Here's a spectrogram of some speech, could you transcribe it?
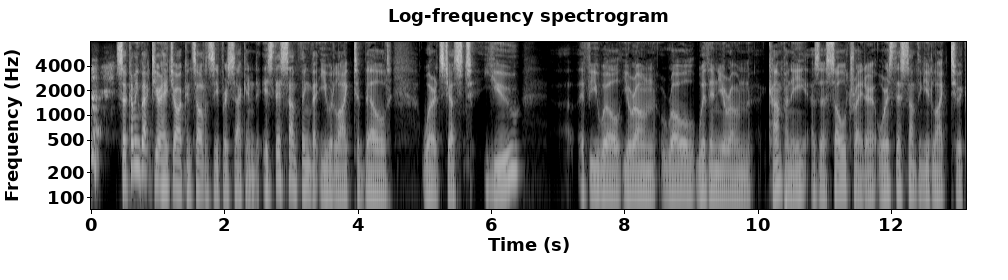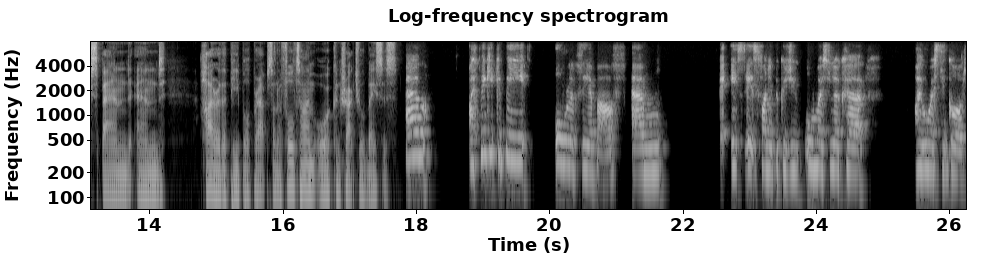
so, coming back to your HR consultancy for a second, is this something that you would like to build? where it's just you if you will, your own role within your own company as a sole trader, or is this something you'd like to expand and hire other people, perhaps on a full time or contractual basis? Um, I think it could be all of the above. Um, it's it's funny because you almost look at. I almost think, God,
